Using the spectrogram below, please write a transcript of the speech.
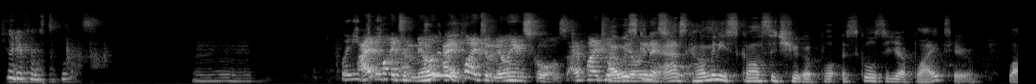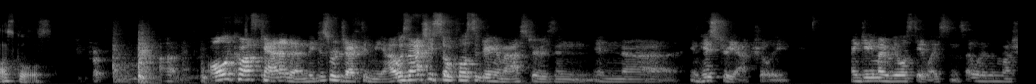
two different schools. Mm, What do you I think? applied to mil- I applied to a million schools. I applied to. I I was going to ask, how many schools did you apply, schools did you apply to? Law schools. uh, all across Canada, and they just rejected me. I was actually so close to doing a master's in in uh, in history, actually, and getting my real estate license. I would have been much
